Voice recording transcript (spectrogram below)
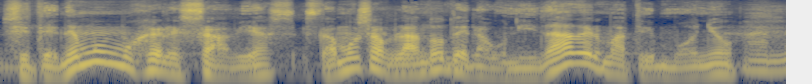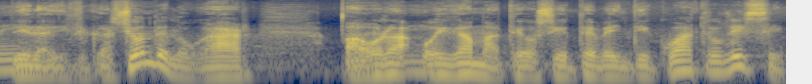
Si tenemos mujeres sabias, estamos hablando de la unidad del matrimonio, Amén. de la edificación del hogar. Ahora, Amén. oiga Mateo 7:24, dice,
